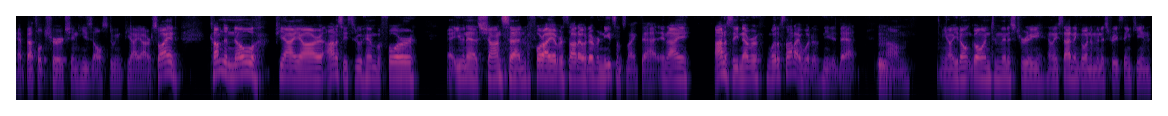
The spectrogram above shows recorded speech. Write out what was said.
at Bethel Church, and he's also doing PIR. So I had come to know PIR honestly through him before, uh, even as Sean said, before I ever thought I would ever need something like that. And I honestly never would have thought I would have needed that. Mm. Um, you know, you don't go into ministry, at least I didn't go into ministry thinking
